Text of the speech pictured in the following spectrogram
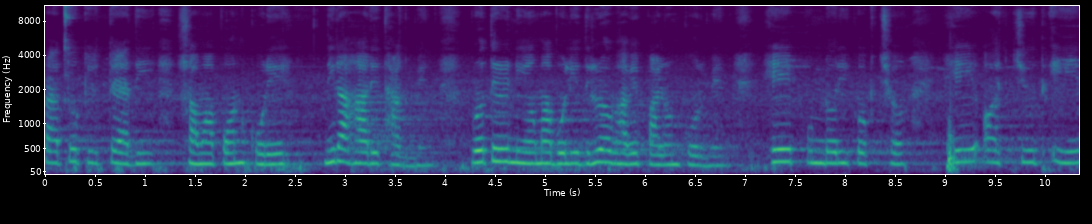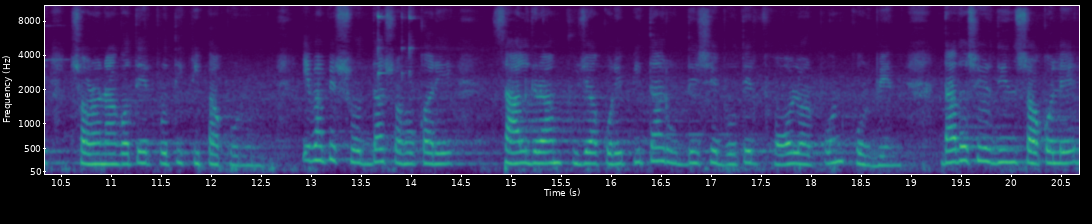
প্রাতকৃত্যাদি সমাপন করে নিরাহারে থাকবেন। ব্রতের নিয়মাবলী দৃঢ়ভাবে পালন করবেন। হে পুণ্ডরীকক্ষ, হে অচ্যুত এ শরণাগতের প্রতি কৃপা করুন। এভাবে শ্রদ্ধা সহকারে শালগ্রাম পূজা করে পিতার উদ্দেশ্যে ব্রতের ফল অর্পণ করবেন। দ্বাদশের দিন সকলে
